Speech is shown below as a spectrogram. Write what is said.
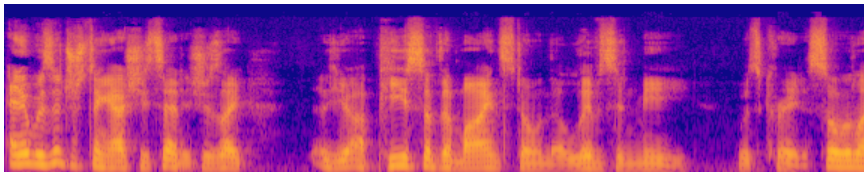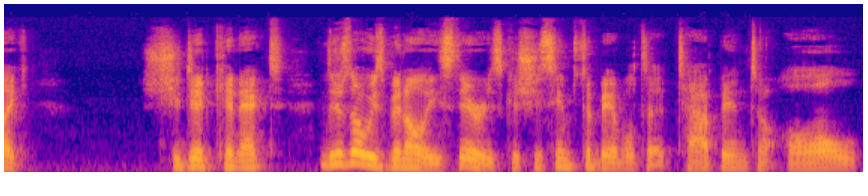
And it was interesting how she said it. She's like, a piece of the Mind Stone that lives in me was created. So like she did connect. There's always been all these theories because she seems to be able to tap into all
